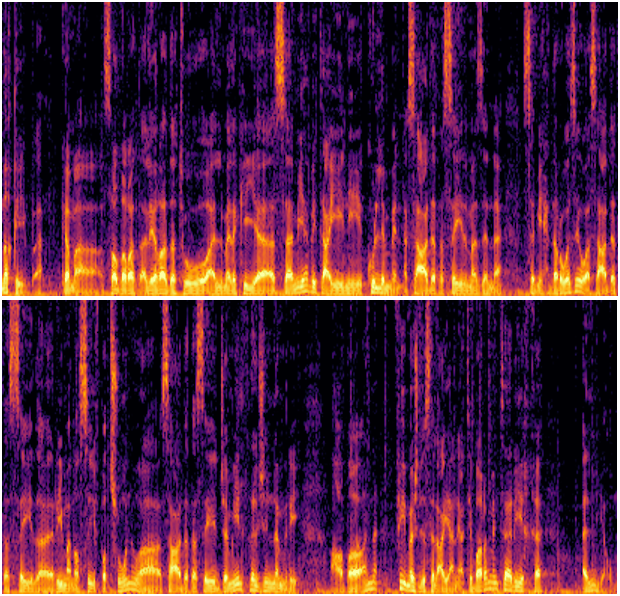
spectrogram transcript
نقيب كما صدرت الإرادة الملكية السامية بتعيين كل من سعادة السيد مازن سميح دروزة وسعادة السيدة ريما نصيف بطشون وسعادة السيد جميل ثلج النمري أعضاء في مجلس الأعيان. اعتبارا من تاريخ اليوم.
